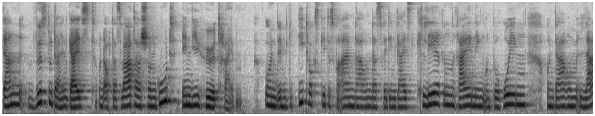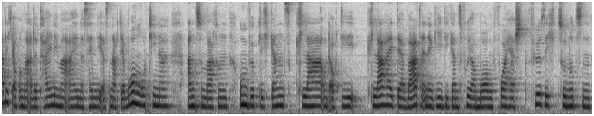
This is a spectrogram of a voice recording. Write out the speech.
dann wirst du deinen Geist und auch das Vata schon gut in die Höhe treiben. Und im Detox geht es vor allem darum, dass wir den Geist klären, reinigen und beruhigen. Und darum lade ich auch immer alle Teilnehmer ein, das Handy erst nach der Morgenroutine anzumachen, um wirklich ganz klar und auch die Klarheit der Warteenergie, die ganz früh am Morgen vorherrscht, für sich zu nutzen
